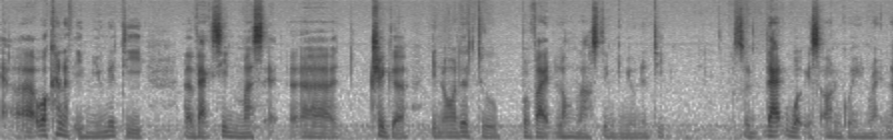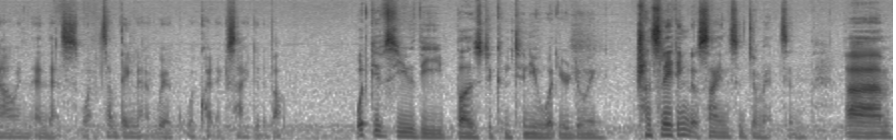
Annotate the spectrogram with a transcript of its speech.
uh, what kind of immunity a vaccine must uh, trigger in order to provide long-lasting immunity. So that work is ongoing right now, and, and that's what something that we're, we're quite excited about. What gives you the buzz to continue what you're doing? Translating the science into medicine. Um,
